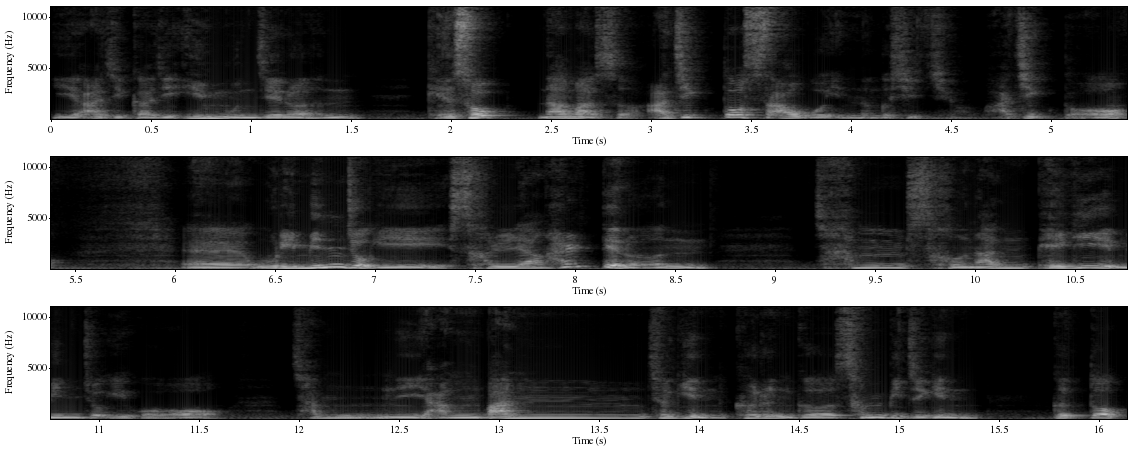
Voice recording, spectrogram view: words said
이 아직까지 이 문제는 계속 남아서 아직도 싸우고 있는 것이죠. 아직도 에, 우리 민족이 선량할 때는 참 선한 백의의 민족이고 참 양반적인 그런 그 선비적인 것도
